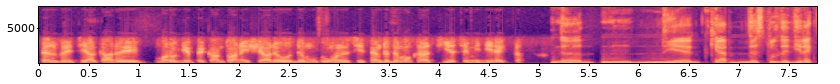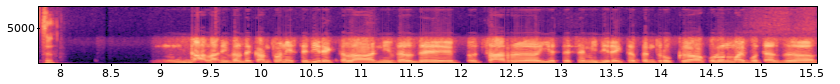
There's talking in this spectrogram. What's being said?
Elveția, care, mă rog, e pe cantoane și are o un sistem de democrație semidirectă. E chiar destul de directă. Da, la nivel de canton este directă. La nivel de țară este semidirectă pentru că acolo nu mai votează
